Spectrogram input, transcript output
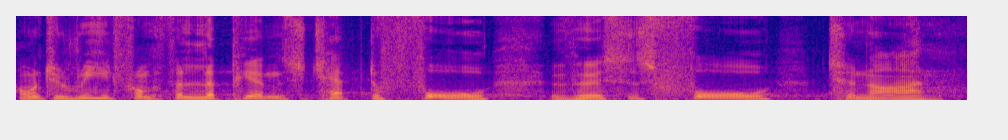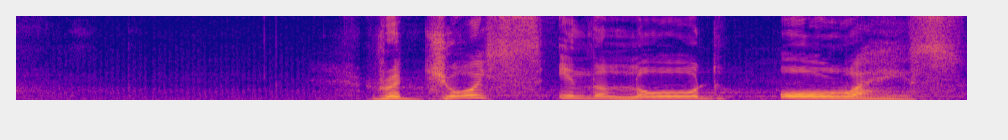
I want to read from Philippians chapter 4, verses 4 to 9. Rejoice in the Lord always.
